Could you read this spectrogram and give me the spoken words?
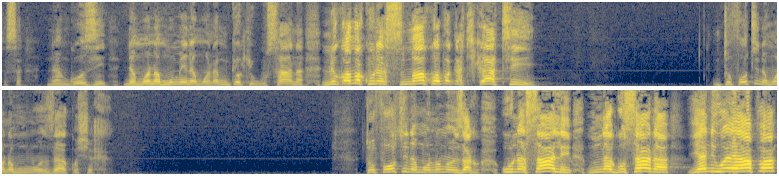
Sasa na ngozi na mwanamume na mwanamke wakigusana ni kwamba kuna simaku hapa katikati. Tofauti na mwanamume mwenzako shekh tofauti na mwanamume wenzako unasali mnagusana. Yani wee hapa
